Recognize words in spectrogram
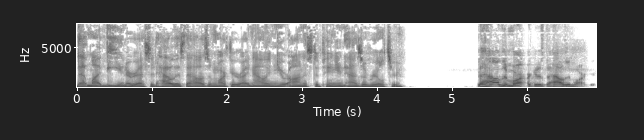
that might be interested, how is the housing market right now in your honest opinion as a realtor? the housing market is the housing market.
